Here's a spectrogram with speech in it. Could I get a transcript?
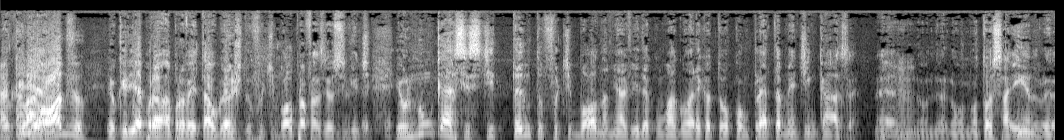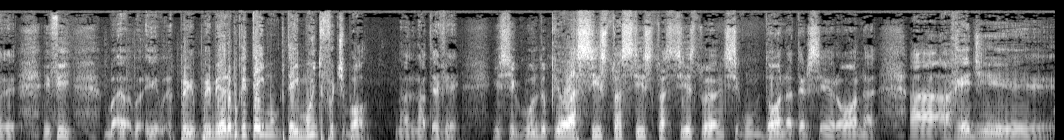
Eu claro, óbvio. Eu queria apro- aproveitar o gancho do futebol para fazer o seguinte. Eu nunca assisti tanto futebol na minha vida como agora, que eu estou completamente em casa. Né? Uhum. Não estou saindo. né? Enfim, pr- primeiro porque tem, tem muito futebol. Na, na TV. E segundo, que eu assisto, assisto, assisto, segundona, terceirona, a, a rede.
